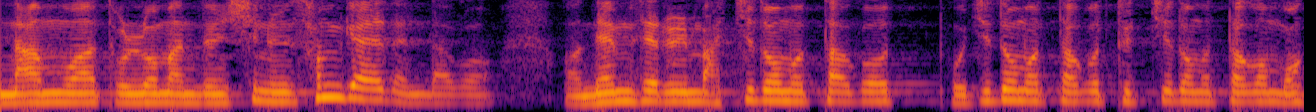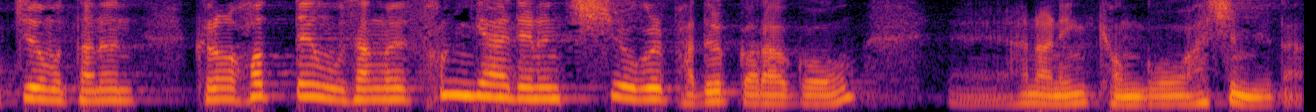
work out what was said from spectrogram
나무와 돌로 만든 신을 섬겨야 된다고 어, 냄새를 맡지도 못하고 보지도 못하고 듣지도 못하고 먹지도 못하는 그런 헛된 우상을 섬겨야 되는 치욕을 받을 거라고 하나님 경고하십니다.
